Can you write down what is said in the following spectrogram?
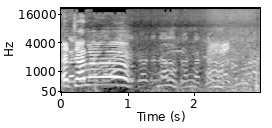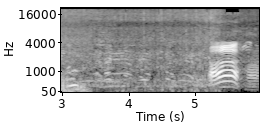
એ ચાલો હા હા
